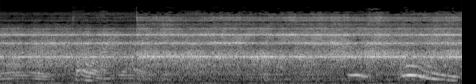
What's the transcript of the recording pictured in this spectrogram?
Oh, come on, guys. Ooh.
